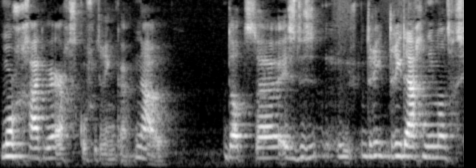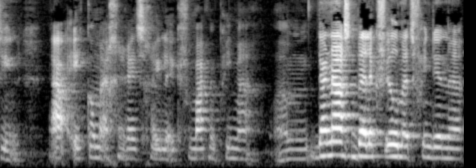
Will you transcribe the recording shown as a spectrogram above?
Morgen ga ik weer ergens koffie drinken. Nou, dat uh, is dus drie, drie dagen niemand gezien. Ja, ik kan me echt geen reet schelen. Ik vermaak me prima. Um, daarnaast bel ik veel met vriendinnen.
